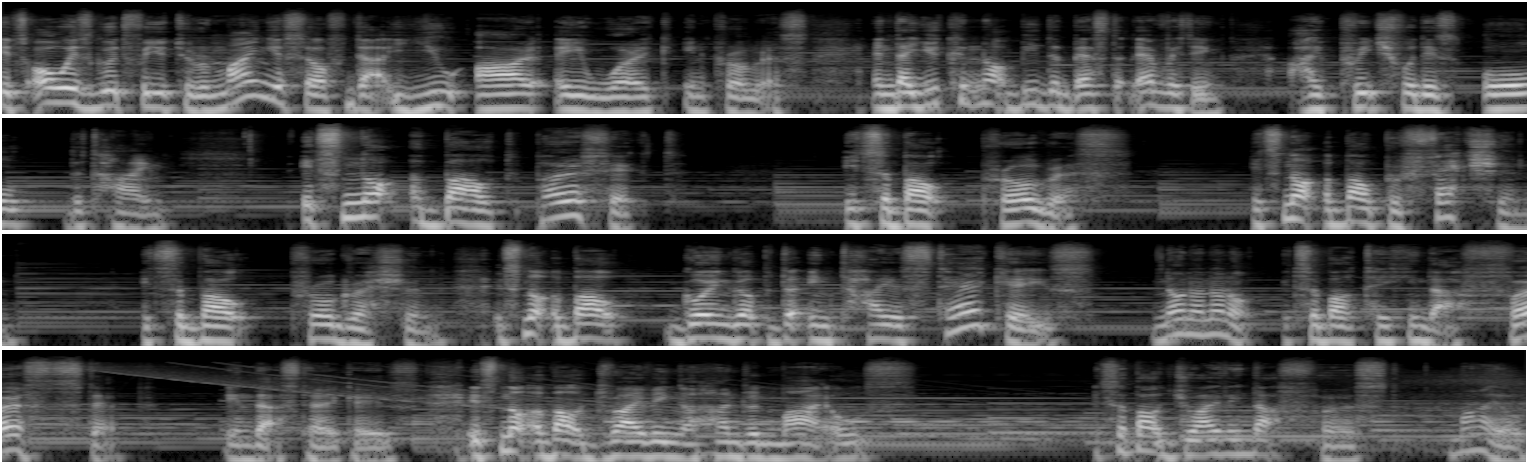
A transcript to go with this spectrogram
it's always good for you to remind yourself that you are a work in progress and that you cannot be the best at everything. I preach for this all the time. It's not about perfect, it's about progress. It's not about perfection, it's about progression. It's not about going up the entire staircase. No, no, no, no. It's about taking that first step in that staircase. It's not about driving a hundred miles. It's about driving that first mile.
